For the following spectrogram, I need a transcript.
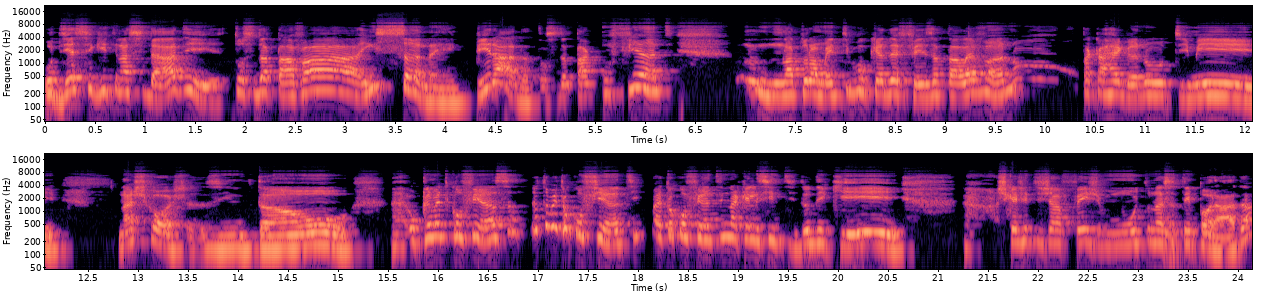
O dia seguinte na cidade, a torcida tava insana, pirada. A torcida tá confiante. Naturalmente, porque a defesa tá levando, tá carregando o time nas costas. Então, é, o clima de confiança, eu também tô confiante, mas tô confiante naquele sentido de que Acho que a gente já fez muito nessa temporada.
